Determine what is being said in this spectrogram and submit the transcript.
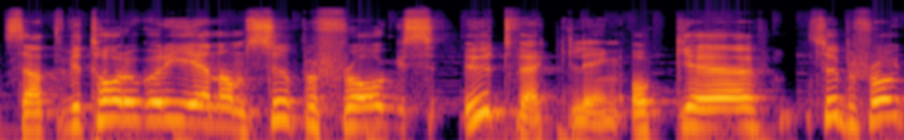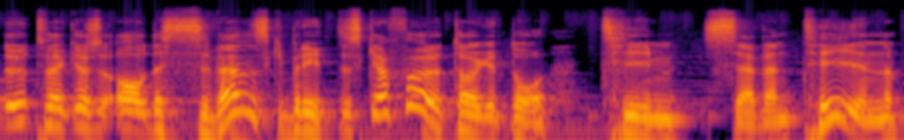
Så att vi tar och går igenom Superfrogs utveckling. Och eh, Superfrog utvecklades av det svensk-brittiska företaget då Team 17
